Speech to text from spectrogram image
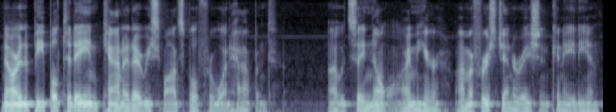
Now, are the people today in Canada responsible for what happened? I would say no. I'm here. I'm a first generation Canadian.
